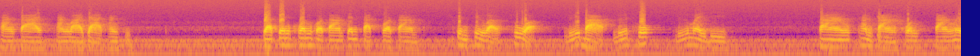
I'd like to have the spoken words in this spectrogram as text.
ทางกายทางวาจาทางจิต จะเป็นคนก็ตามเป็นสัตว์ก็ตามขึ้นชื่อว่าชั่ว หรือบาปหรือทุกข์หรือไม่ดี ต่างท่านต่างคนต่างไม่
